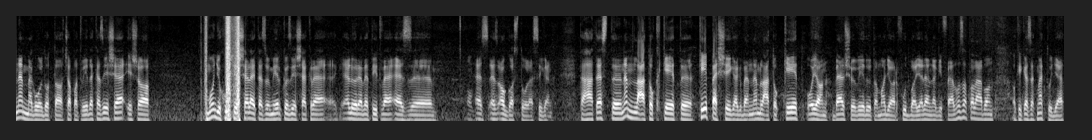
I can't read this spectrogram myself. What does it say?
nem megoldotta a csapat védekezése, és a mondjuk úgy, hogy selejtező mérkőzésekre előrevetítve ez ez, ez aggasztó lesz, igen. Tehát ezt nem látok két, képességekben nem látok két olyan belső védőt a magyar futball jelenlegi felhozatalában, akik ezek meg tudják,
